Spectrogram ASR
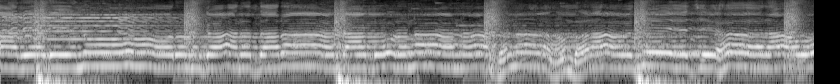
આર્યડીનો રણગાર તારા ડાકોરના નાથન સંભળાવજે ચહેરાવો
